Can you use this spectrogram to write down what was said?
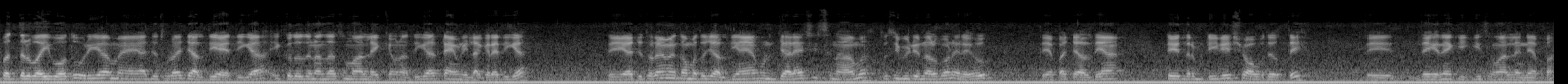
ਬੱਦਲਵਾਈ ਬਹੁਤ ਹੋ ਰਹੀ ਆ, ਮੈਂ ਅੱਜ ਥੋੜਾ ਜਲਦੀ ਆਇਆ ਸੀਗਾ, ਇੱਕ ਦੋ ਦਿਨਾਂ ਦਾ ਸਮਾਨ ਲੈ ਕੇ ਆਉਣਾ ਸੀਗਾ ਟਾਈਮ ਨਹੀਂ ਲੱਗ ਰਿਹਾ ਸੀਗਾ। ਤੇ ਅੱਜ ਥੋੜਾ ਮੈਂ ਕੰਮ ਤੋਂ ਜਲਦੀ ਆਇਆ, ਹੁਣ ਜਾ ਰਿਹਾ ਸੀ ਸਨਾਮ, ਤੁਸੀਂ ਵੀਡੀਓ ਨਾਲ ਬਣੇ ਰਹੋ। ਤੇ ਆਪਾਂ ਚੱਲਦੇ ਹਾਂ ਟੇਲਰ ਮਟੀਰੀਅਲ ਸ਼ਾਪ ਦੇ ਉੱਤੇ, ਤੇ ਦੇਖਦੇ ਹਾਂ ਕੀ ਕੀ ਸਮਾਨ ਲੈਣੇ ਆਪਾਂ।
